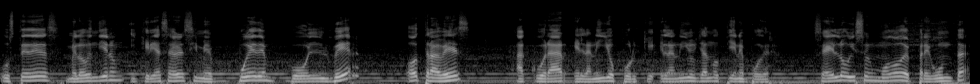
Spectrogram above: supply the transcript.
ustedes me lo vendieron y quería saber si me pueden volver otra vez a curar el anillo porque el anillo ya no tiene poder. O sea, él lo hizo en modo de pregunta,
